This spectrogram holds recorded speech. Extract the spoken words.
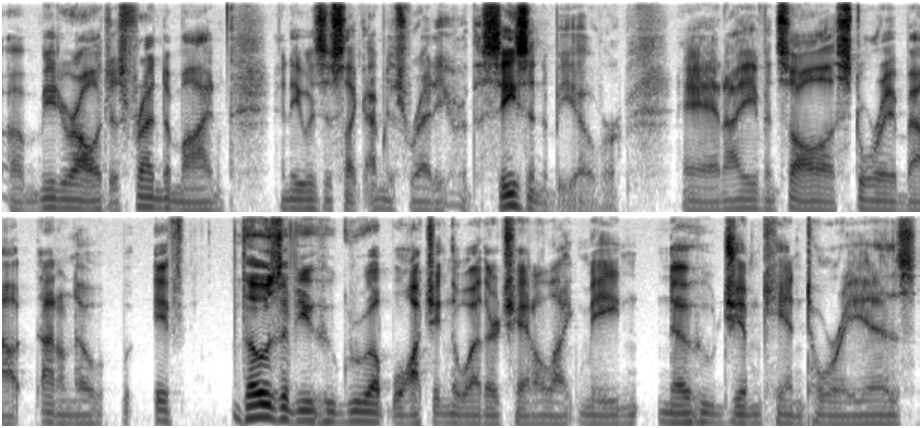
a, meteorologist friend of mine, and he was just like, "I'm just ready for the season to be over." And I even saw a story about I don't know if those of you who grew up watching the Weather Channel like me know who Jim Cantore is.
